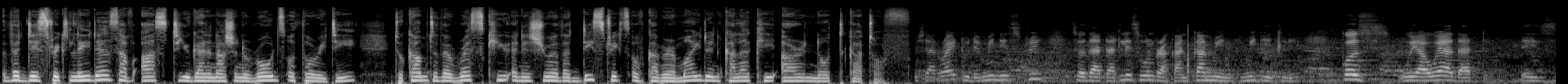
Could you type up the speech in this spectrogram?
The district leaders have asked Uganda National Roads Authority to come to the rescue and ensure that districts of Kaberamaido and Kalaki are not cut off. We shall write to the ministry so that at least UNRA can come in immediately because we are aware that there is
